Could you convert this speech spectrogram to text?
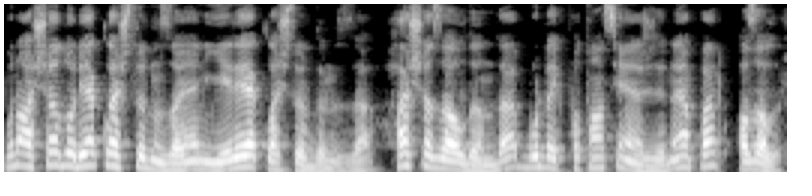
Bunu aşağı doğru yaklaştırdığınızda yani yere yaklaştırdığınızda h azaldığında buradaki potansiyel enerji ne yapar? Azalır.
